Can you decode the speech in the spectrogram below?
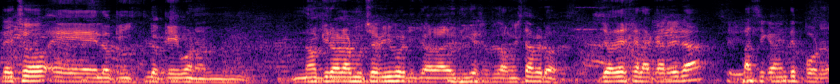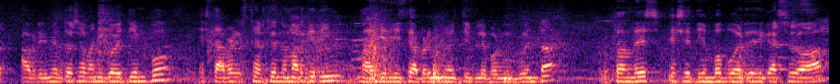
De hecho, eh, lo, que, lo que, bueno, no quiero hablar mucho de mí porque quiero hablar de ti que eres protagonista, pero yo dejé la carrera Sí. básicamente por abrirme todo ese abanico de tiempo. Estaba, estaba estudiando marketing, marketing estoy aprendiendo el triple por mi cuenta. Entonces, ese tiempo poder dedicárselo a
